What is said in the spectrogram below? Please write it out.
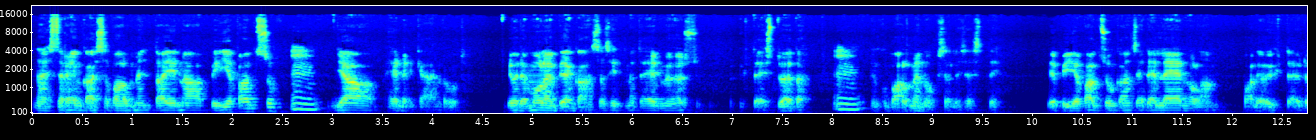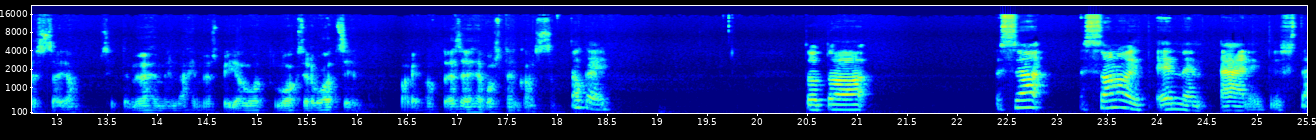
näissä renkaissa valmentajina Pia Pantsu mm, ja Henrik Äänruut, joiden molempien kanssa sitten mä tein myös yhteistyötä mm, niin kuin valmennuksellisesti. Ja Pia Pantsun kanssa edelleen ollaan paljon yhteydessä ja sitten myöhemmin lähdin myös Pia luo- luokse Ruotsiin parin otteeseen hevosten kanssa. okei. Okay. Tota, sä sanoit ennen äänitystä,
